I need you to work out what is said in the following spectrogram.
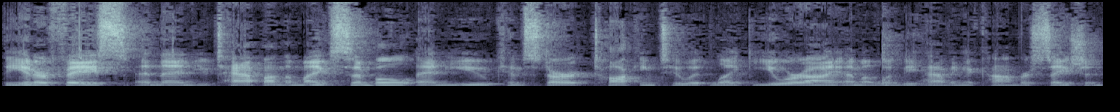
the interface, and then you tap on the mic symbol, and you can start talking to it like you or I, Ema, would be having a conversation.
